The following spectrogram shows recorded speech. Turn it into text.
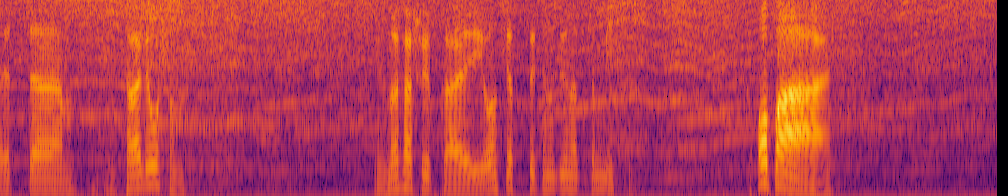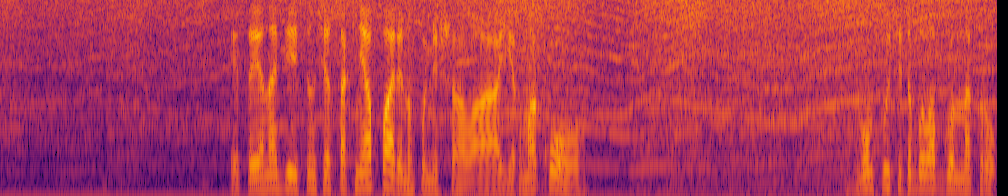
это Алешин. И вновь ошибка. И он сейчас, кстати, на 12 месте. Опа! Это, я надеюсь, он сейчас так не Опарину помешал, а Ермакову. В любом случае, это был обгон на круг.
